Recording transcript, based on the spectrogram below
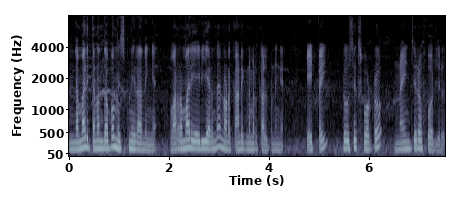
இந்த மாதிரி தினந்தப்போ மிஸ் பண்ணிடாதீங்க வர்ற மாதிரி ஐடியா இருந்தால் என்னோடய காண்டாக்ட் நம்பருக்கு கால் பண்ணுங்கள் eight five two six four two nine zero four zero.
